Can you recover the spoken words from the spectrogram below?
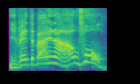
Je bent er bijna, hou vol.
